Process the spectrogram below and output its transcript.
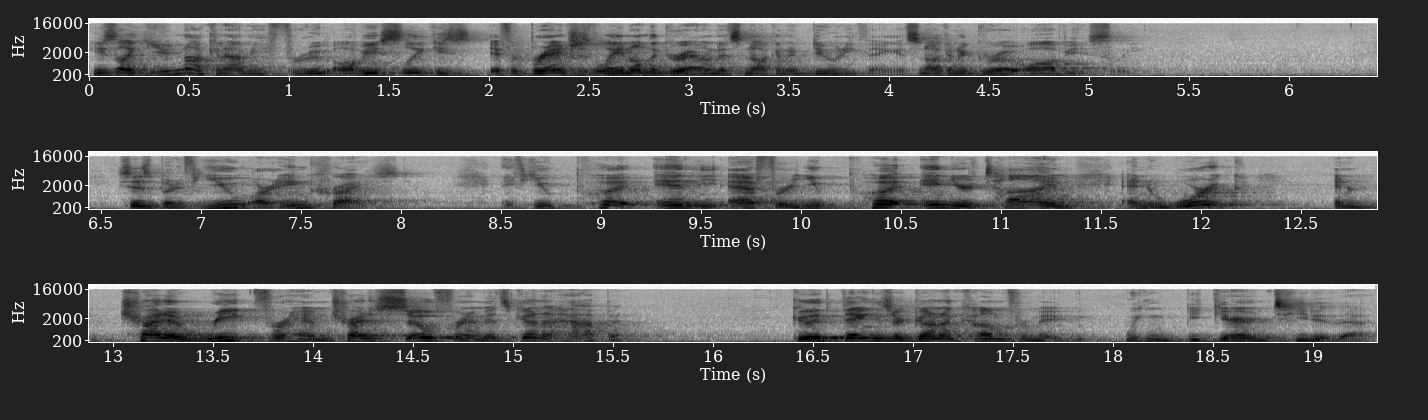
He's like, you're not going to have any fruit, obviously, because if a branch is laying on the ground, it's not going to do anything. It's not going to grow, obviously. He says, but if you are in Christ, if you put in the effort, you put in your time and work and try to reap for him, try to sow for him, it's going to happen. Good things are going to come from it. We can be guaranteed of that.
